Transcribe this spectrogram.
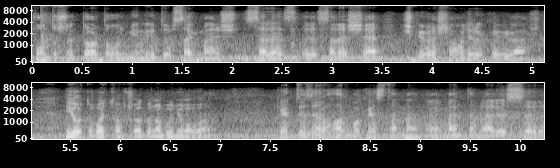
Fontosnak tartom, hogy minél több szegmens szerez, szeresse és kövesse a magyar ökölvívást. Mióta vagy kapcsolatban a bunyóval? 2006-ban kezdtem, mentem le először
